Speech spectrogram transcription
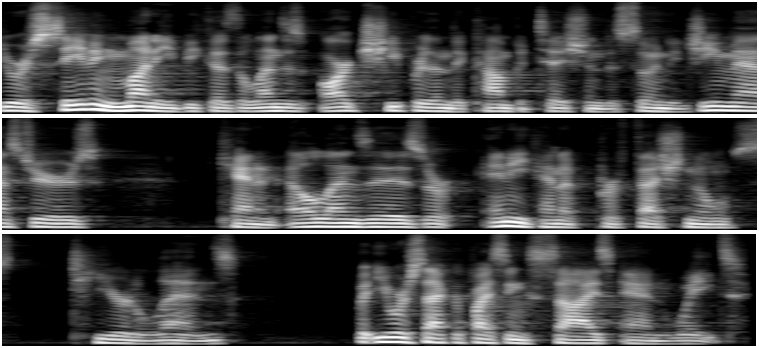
you are saving money because the lenses are cheaper than the competition, the Sony G Masters, Canon L lenses, or any kind of professional tier lens. But you are sacrificing size and weight.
